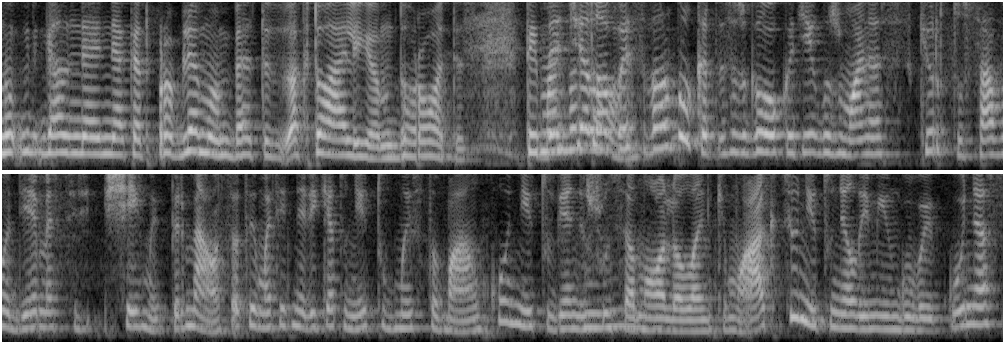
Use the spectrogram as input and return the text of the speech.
nu, gal ne, ne kad problemom, bet aktualijom dorotis. Tai man bet čia labai svarbu, kad aš galvoju, kad jeigu žmonės skirtų savo dėmesį šeimai pirmiausia, tai matyt nereikėtų nei tų maisto bankų, nei tų vienišų mm. senolio lankymo akcijų, nei tų nelaimingų vaikų, nes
